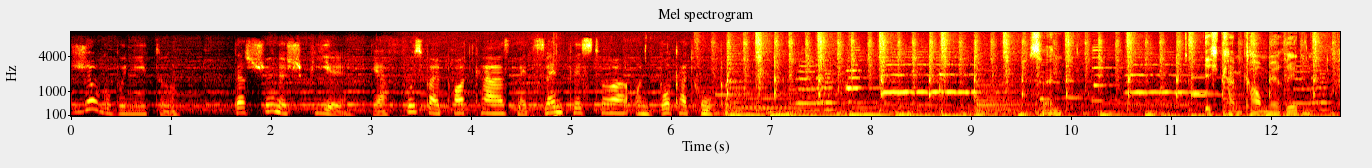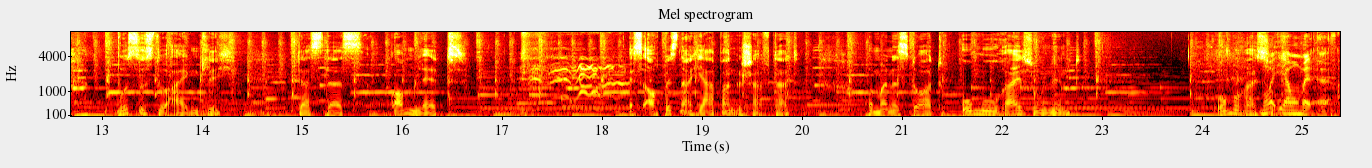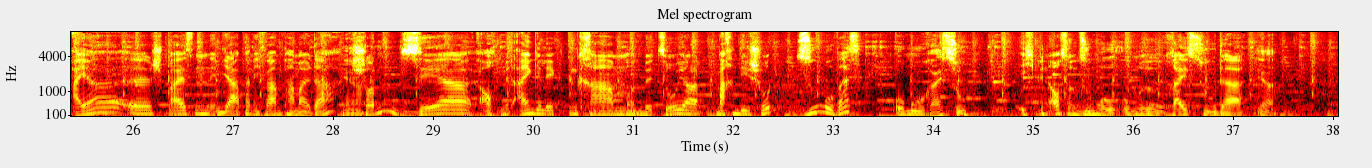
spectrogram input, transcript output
Jogo Bonito. Das schöne Spiel. Der Fußball-Podcast mit Sven Pistor und Burkhard Hupe. Sven, Ich kann kaum mehr reden. wusstest du eigentlich, dass das Omelette es auch bis nach Japan geschafft hat und man es dort Omuraisu nennt? Omuraisu. Mo- Ja, Moment. Äh, Eierspeisen in Japan, ich war ein paar Mal da. Ja. Schon sehr, auch mit eingelegtem Kram und mit Soja. Machen die schon? Sumo, was? Omuraisu. Ich bin auch so ein Sumo Reisu da. Ja.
